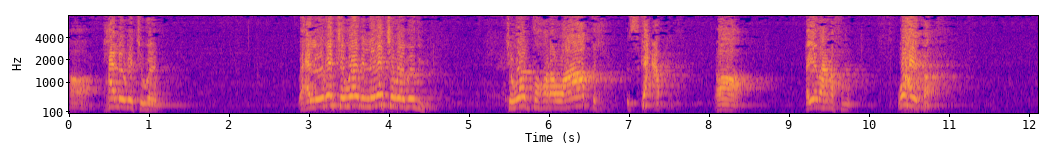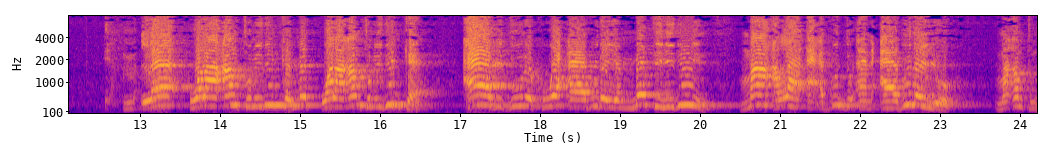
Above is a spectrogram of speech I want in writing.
Maxaa looga jawaabi waxaa looga jawaabi laba jawaabodu jawaabta walaa antum idinka m walaa antum idinka caabiduuna kuwa caabudaya ma tihidiin. Maa allaha acbudu aan caabudayo ma antum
